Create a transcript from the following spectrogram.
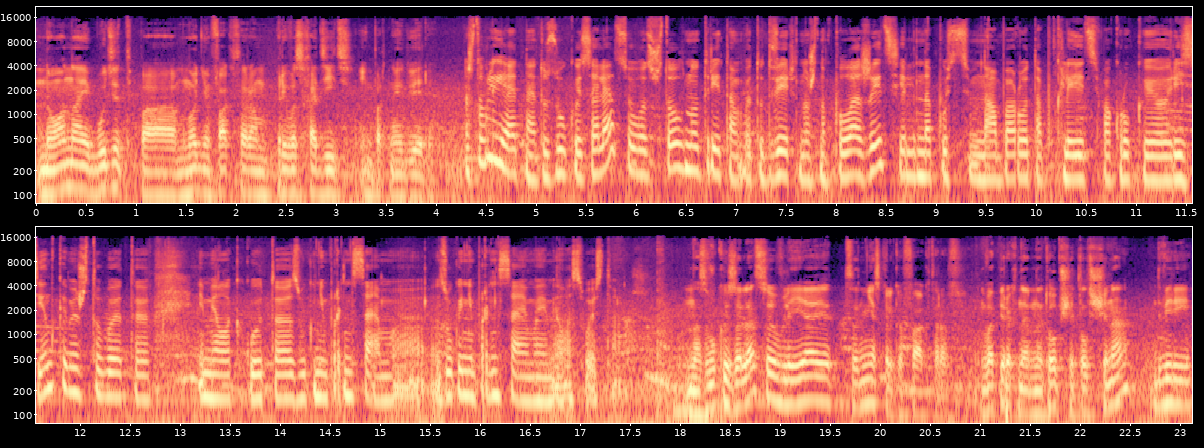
но она и будет по многим факторам превосходить импортные двери. А что влияет на эту звукоизоляцию? Вот что внутри там в эту дверь нужно положить или, допустим, наоборот, обклеить вокруг ее резинками, чтобы это имело какое-то звуконепроницаемое, звуконепроницаемое имело свойство? На звукоизоляцию влияет несколько факторов. Во-первых, наверное, это общая толщина двери,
